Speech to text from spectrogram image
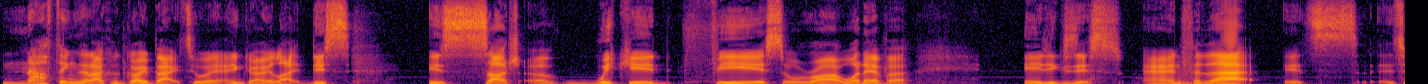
nothing that I could go back to it and go like, this is such a wicked, fierce, or right, whatever. It exists, and hmm. for that, it's it's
